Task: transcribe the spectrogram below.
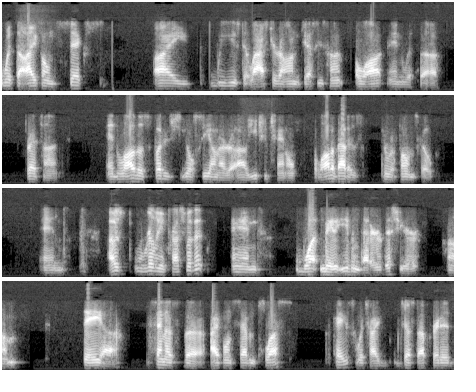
with the iPhone 6 I we used it last year on Jesse's hunt a lot and with uh, Fred's hunt, and a lot of those footage you'll see on our uh, YouTube channel. A lot of that is through a Phone Skope. and I was really impressed with it. And what made it even better this year, um, they uh, sent us the iPhone 7 Plus case, which I just upgraded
